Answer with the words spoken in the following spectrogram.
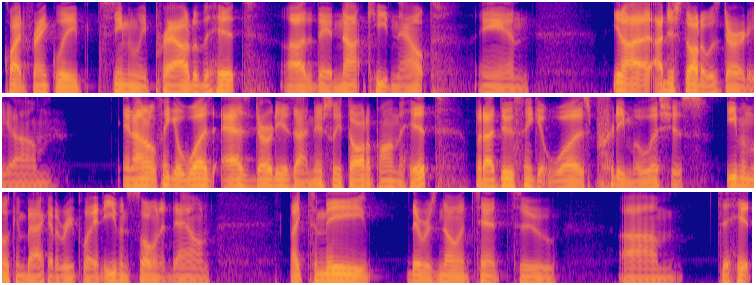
quite frankly, seemingly proud of the hit, uh, that they had knocked Keaton out. And, you know, I, I just thought it was dirty. Um, and I don't think it was as dirty as I initially thought upon the hit, but I do think it was pretty malicious, even looking back at the replay and even slowing it down. Like to me, there was no intent to um, to hit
